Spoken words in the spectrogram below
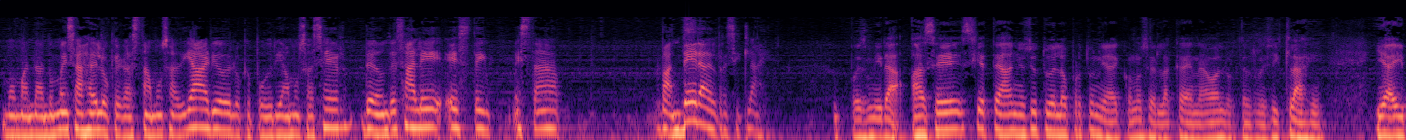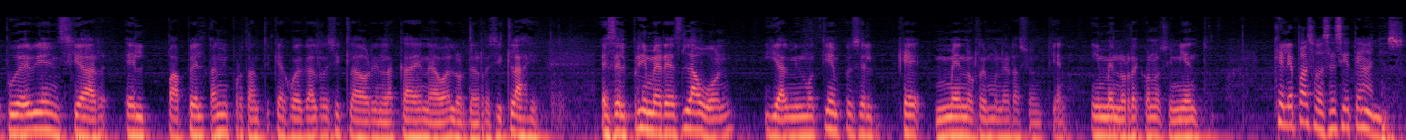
como mandando un mensaje de lo que gastamos a diario, de lo que podríamos hacer. ¿De dónde sale este esta bandera del reciclaje? Pues mira, hace siete años yo tuve la oportunidad de conocer la cadena de valor del reciclaje y ahí pude evidenciar el papel tan importante que juega el reciclador en la cadena de valor del reciclaje. Es el primer eslabón y al mismo tiempo es el que menos remuneración tiene y menos reconocimiento. ¿Qué le pasó hace siete años?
